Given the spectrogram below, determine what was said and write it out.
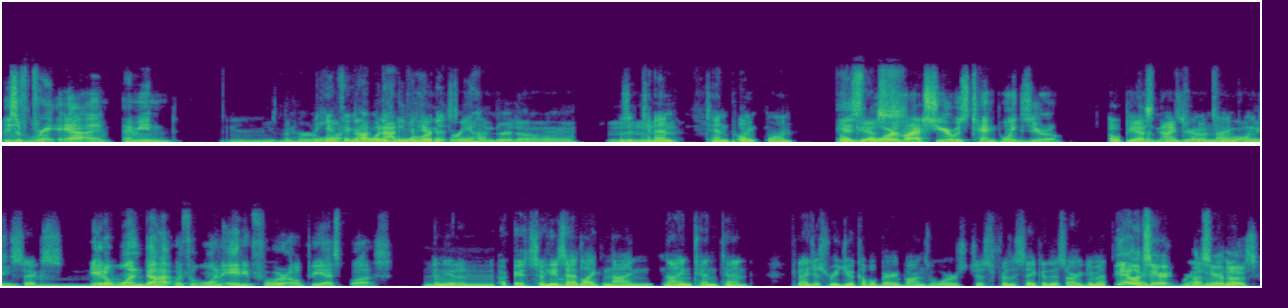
He's a free. while. Yeah, I, I mean, Mm, He's been hurt. I a can't lot. figure not, out what his not even WAR is. 300. I don't know. Was it Mm. 10? 10.1? his OPS? WAR last year was 10.0. OPS 10.0, 922 only? 9.6. Mm. He had a one dot with a 184 OPS plus. And he had a okay, so he's had like 9 9 10 10. Can I just read you a couple Barry Bonds wars just for the sake of this argument? Yeah, let's Right, hear it. Let's hear right now? those.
